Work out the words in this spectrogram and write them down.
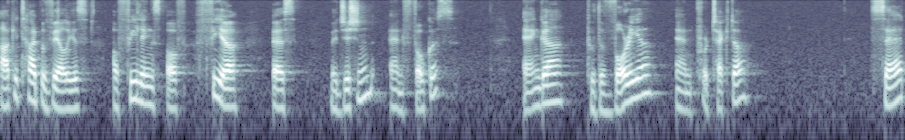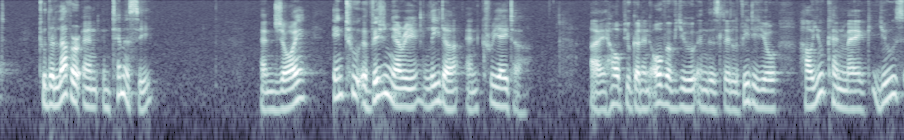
archetypal values of feelings of fear as magician and focus, anger to the warrior and protector, sad to the lover and intimacy, and joy into a visionary leader and creator. I hope you got an overview in this little video how you can make use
